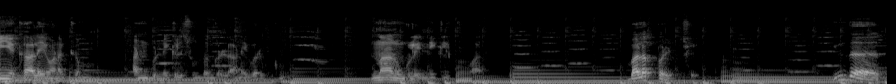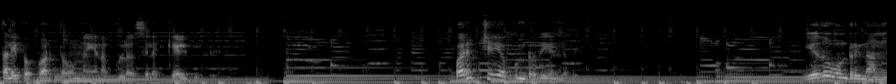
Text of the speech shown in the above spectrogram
இனிய காலை வணக்கம். அன்பு நிகழ் சொந்தங்கள் அனைவருக்கும். நான் உங்களை நிகில்குமார் பலப்பரீட்சை. இந்த தலைப்பை பார்த்த உடனே எனக்குள்ள சில கேள்விகள். பரீட்சை அப்படின்றது என்னது? ஏதோ ஒன்றை நான்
